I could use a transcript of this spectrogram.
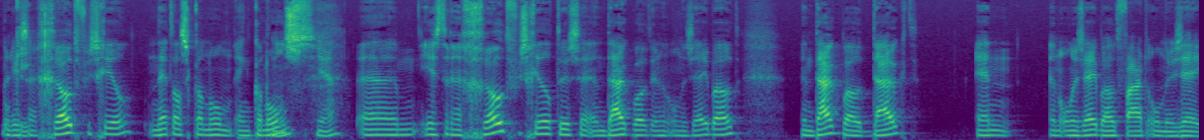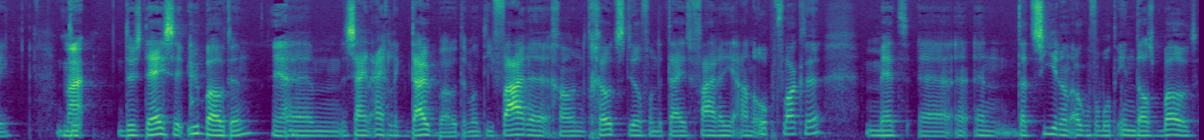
Er is een groot verschil, net als kanon en kanons. Ja. Ehm, is er een groot verschil tussen een duikboot en een onderzeeboot. Een duikboot duikt en een onderzeeboot vaart onder zee. Maar, Du- dus deze U-boten ja. ehm, zijn eigenlijk duikboten, want die varen gewoon het grootste deel van de tijd varen die aan de oppervlakte. Met, eh, en dat zie je dan ook bijvoorbeeld in Das Boot,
